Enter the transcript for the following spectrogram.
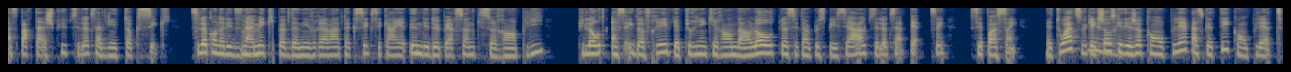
elle se partage plus, puis c'est là que ça devient toxique. C'est là qu'on a des dynamiques qui peuvent donner vraiment toxiques. C'est quand il y a une des deux personnes qui se remplit, puis l'autre essaye d'offrir, puis il n'y a plus rien qui rentre dans l'autre, puis là, c'est un peu spécial, puis c'est là que ça pète, tu sais. C'est pas sain. Mais toi, tu veux quelque chose qui est déjà complet parce que tu es complète.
